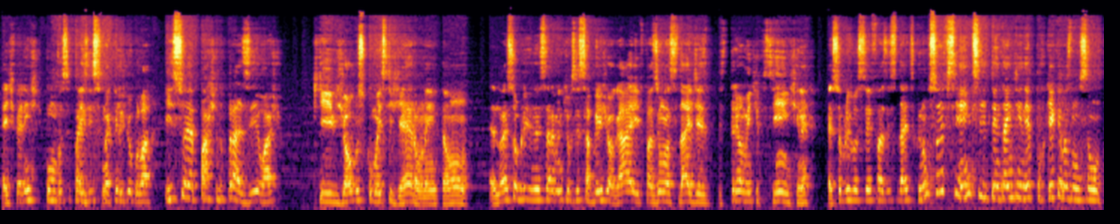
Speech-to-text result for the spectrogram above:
É diferente de como você faz isso naquele jogo lá. Isso é parte do prazer, eu acho, que jogos como esse geram, né? Então, é, não é sobre necessariamente você saber jogar e fazer uma cidade extremamente eficiente, né? É sobre você fazer cidades que não são eficientes e tentar entender por que, que elas não são.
